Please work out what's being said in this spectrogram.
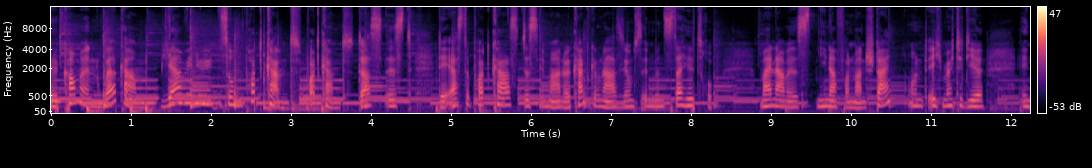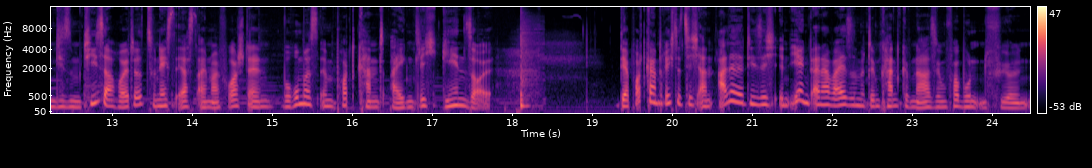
Willkommen, welcome, bienvenue zum Podcast. Podcast, das ist der erste Podcast des Immanuel Kant Gymnasiums in Münster-Hiltrup. Mein Name ist Nina von Mannstein und ich möchte dir in diesem Teaser heute zunächst erst einmal vorstellen, worum es im Podcast eigentlich gehen soll. Der Podcast richtet sich an alle, die sich in irgendeiner Weise mit dem Kant-Gymnasium verbunden fühlen.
